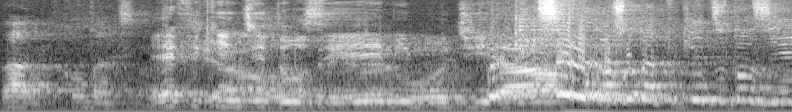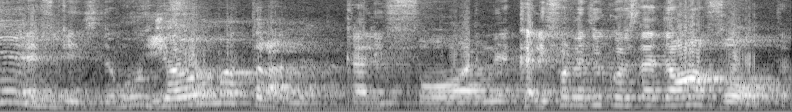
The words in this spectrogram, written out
Vai, começa. F512M, Por Mundial, que você não gosta da F512M? É, F512 Mundial é uma tralha. Califórnia. Califórnia tenho curiosidade de dar uma volta.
